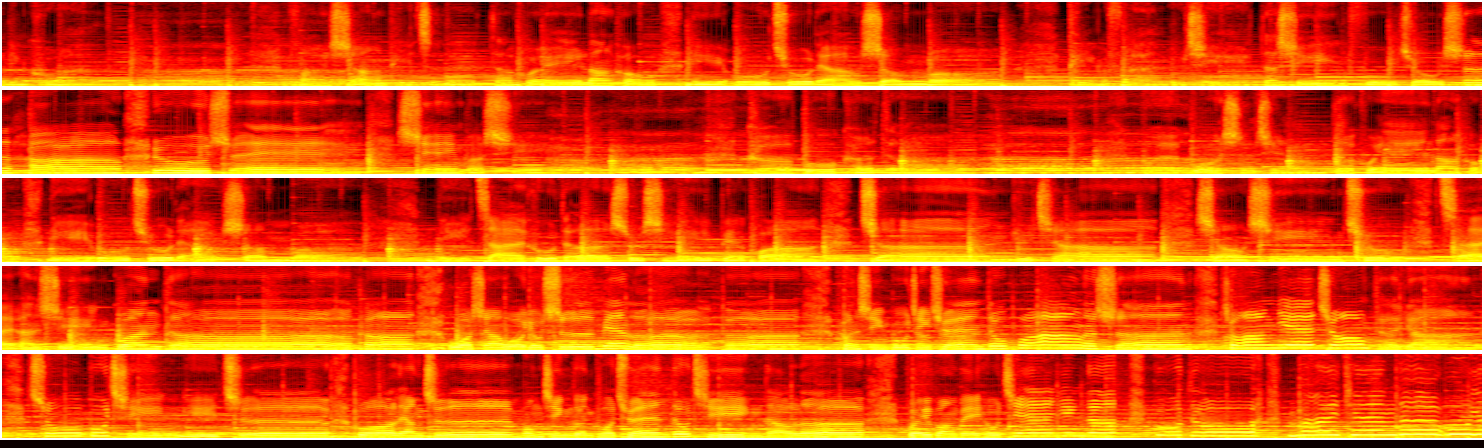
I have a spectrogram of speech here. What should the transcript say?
灵魂。像皮子的回廊后，你悟出了什么？平凡无奇的幸福就是好入睡。醒吧醒，时间的回廊后，你悟出了什么？你在乎的熟悉变化，真与假，想清楚才安心关的。我想我又失眠了。唤醒不惊，全都慌了神。创业中的羊，数不清一只或两只，梦境轮廓全都倾倒了。辉光背后坚硬的孤独，麦田的乌鸦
